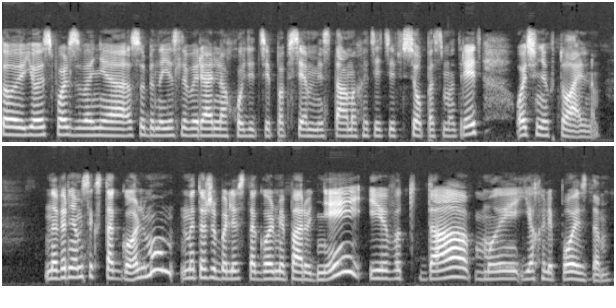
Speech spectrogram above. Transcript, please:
то ее использование, особенно если вы реально ходите по всем местам и хотите все посмотреть, очень актуально. Но вернемся к Стокгольму. Мы тоже были в Стокгольме пару дней, и вот туда мы ехали поездом.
